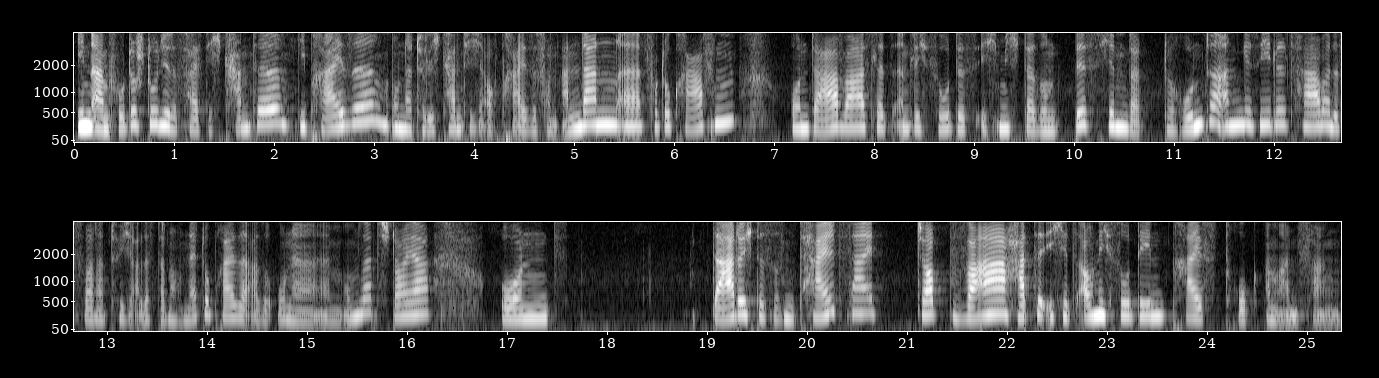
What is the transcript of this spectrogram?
in einem Fotostudio. Das heißt, ich kannte die Preise und natürlich kannte ich auch Preise von anderen äh, Fotografen. Und da war es letztendlich so, dass ich mich da so ein bisschen darunter angesiedelt habe. Das war natürlich alles dann noch Nettopreise, also ohne ähm, Umsatzsteuer. Und dadurch, dass es ein Teilzeitjob war, hatte ich jetzt auch nicht so den Preisdruck am Anfang.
